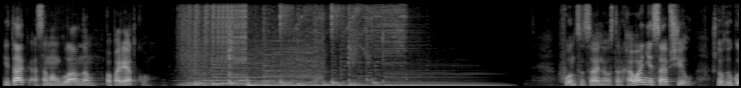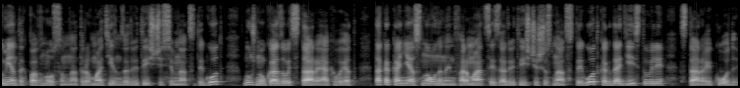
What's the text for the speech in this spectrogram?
Итак, о самом главном по порядку. Фонд социального страхования сообщил, что в документах по взносам на травматизм за 2017 год нужно указывать старый АКВЭД, так как они основаны на информации за 2016 год, когда действовали старые коды.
